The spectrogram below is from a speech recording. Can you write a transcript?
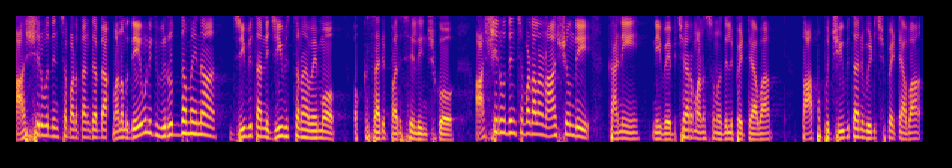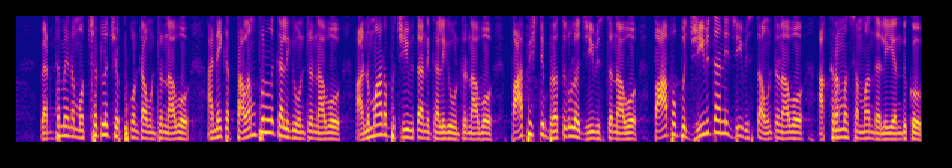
ఆశీర్వదించబడతాం కదా మనం దేవునికి విరుద్ధమైన జీవితాన్ని జీవిస్తున్నావేమో ఒక్కసారి పరిశీలించుకో. ఆశీర్వదించబడాలని ఆశ ఉంది కానీ నీ వ్యభిచార మనసును వదిలిపెట్టావా? పాపపు జీవితాన్ని విడిచిపెట్టావా? వ్యర్థమైన ముచ్చట్లు చెప్పుకుంటా ఉంటున్నావో అనేక తలంపులను కలిగి ఉంటున్నావో అనుమానపు జీవితాన్ని కలిగి ఉంటున్నావో పాపిష్టి బ్రతుకులో జీవిస్తున్నావో పాపపు జీవితాన్ని జీవిస్తూ ఉంటున్నావో అక్రమ సంబంధాలు ఎందుకు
